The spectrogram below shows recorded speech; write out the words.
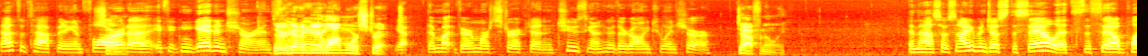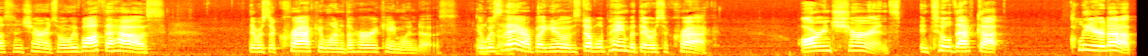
That's what's happening in Florida. if you can get insurance, They're going to be a lot more strict. Yep, they're mu- very more strict and choosing on who they're going to insure Definitely. in the house. So it's not even just the sale; it's the sale plus insurance. When we bought the house, there was a crack in one of the hurricane windows. It was there, but you know it was double pane, but there was a crack. Our insurance, until that got cleared up.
